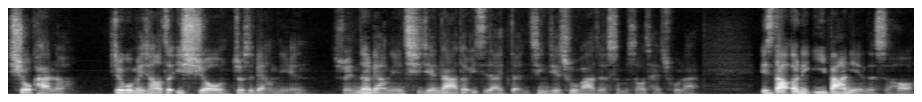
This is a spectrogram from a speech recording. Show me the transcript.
休刊了。结果没想到这一休就是两年，所以那两年期间，大家都一直在等《境界触发者》什么时候才出来。一直到二零一八年的时候，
